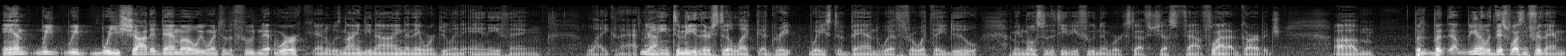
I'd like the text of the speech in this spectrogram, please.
And we, we, we shot a demo. We went to the Food Network, and it was 99, and they weren't doing anything like that. Yeah. I mean, to me, they're still like a great waste of bandwidth for what they do. I mean, most of the TV Food Network stuff's just flat out garbage. Um, but but um, you know, this wasn't for them.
